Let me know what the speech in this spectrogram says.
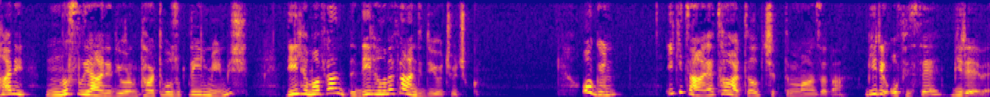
Yani nasıl yani diyorum tartı bozuk değil miymiş? Değil hanımefendi, değil hanımefendi diyor çocuk. O gün iki tane tartı alıp çıktım mağazadan. Biri ofise, biri eve.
